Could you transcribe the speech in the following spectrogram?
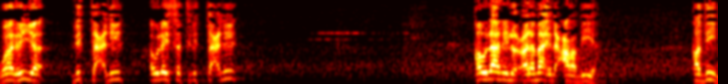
وهل هي للتعليل أو ليست للتعليل؟ قولان لعلماء العربية قديم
